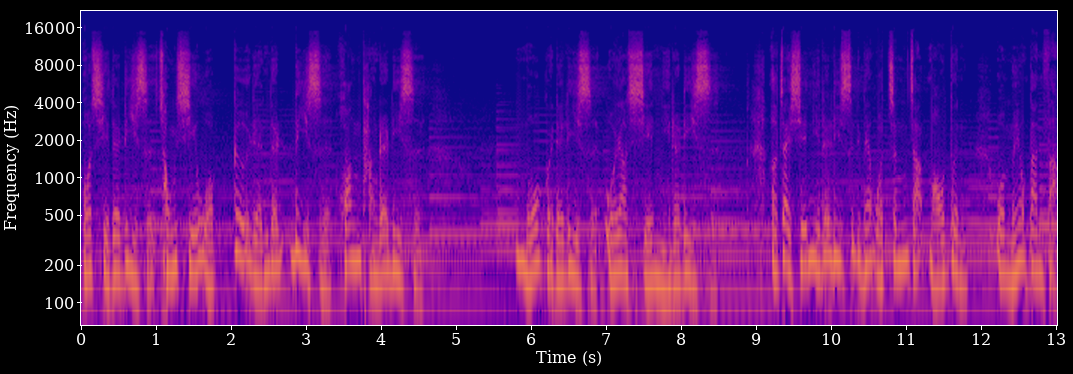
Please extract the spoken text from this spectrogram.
我写的历史，从写我个人的历史、荒唐的历史、魔鬼的历史，我要写你的历史。而在写你的历史里面，我挣扎矛盾，我没有办法，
